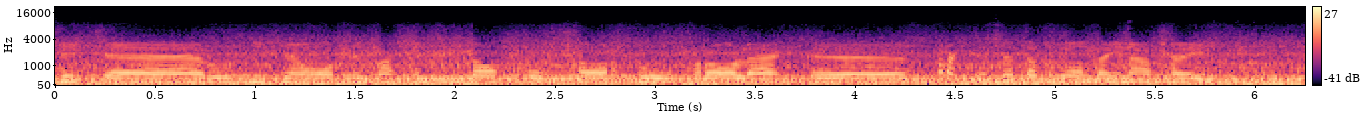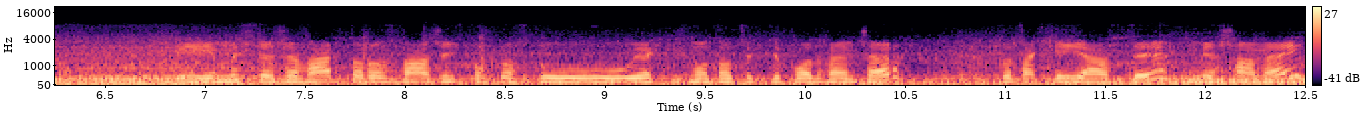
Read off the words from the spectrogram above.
życie różni się od tych właśnie TikToków, shortów, rolek. Yy, w praktyce to wygląda inaczej. I myślę, że warto rozważyć po prostu jakiś motocykl typu Adventure do takiej jazdy mieszanej,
